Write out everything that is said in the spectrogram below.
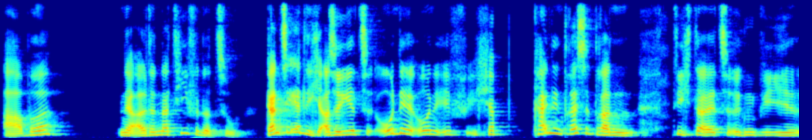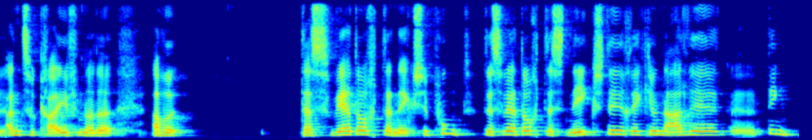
aber eine Alternative dazu. Ganz ehrlich, also jetzt ohne, ohne, ich, ich habe kein Interesse dran, dich da jetzt irgendwie anzugreifen oder, aber das wäre doch der nächste Punkt. Das wäre doch das nächste regionale äh, Ding.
